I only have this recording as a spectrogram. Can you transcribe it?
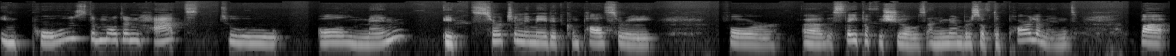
impose the modern hat to all men. It certainly made it compulsory for uh, the state officials and the members of the parliament. But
